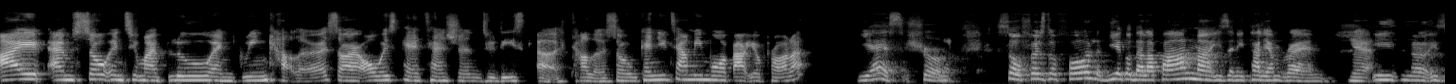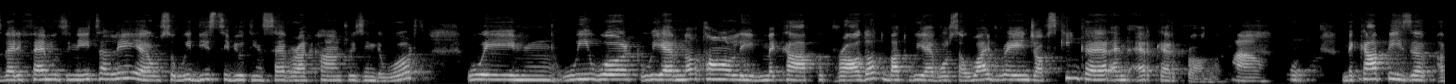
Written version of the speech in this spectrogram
I am so into my blue and green color, so I always pay attention to these uh, colors. So, can you tell me more about your product? Yes, sure. So first of all, Diego Dalla Palma is an Italian brand. Yes. is uh, is very famous in Italy. Also, we distribute in several countries in the world. We mm, we work. We have not only makeup product, but we have also a wide range of skincare and hair care product. Wow. Makeup is uh, uh,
